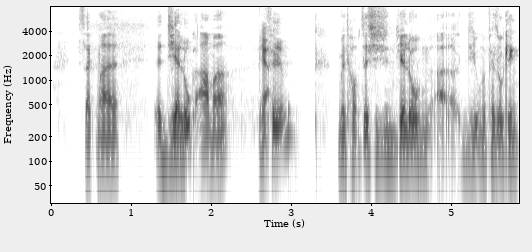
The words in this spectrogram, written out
äh, ich sag mal, äh, dialogarmer Ja. Film. Mit hauptsächlichen Dialogen, äh, die ungefähr so klingen.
